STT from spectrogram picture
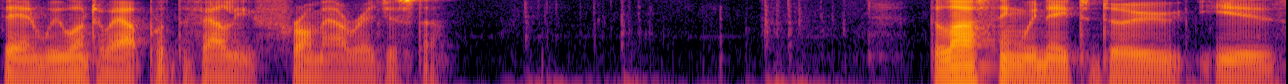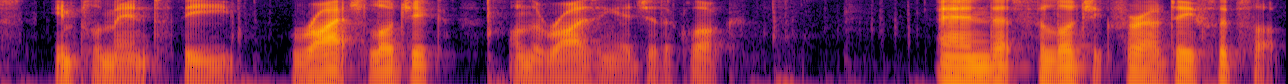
then we want to output the value from our register. The last thing we need to do is implement the write logic on the rising edge of the clock. And that's the logic for our D flip-flop.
